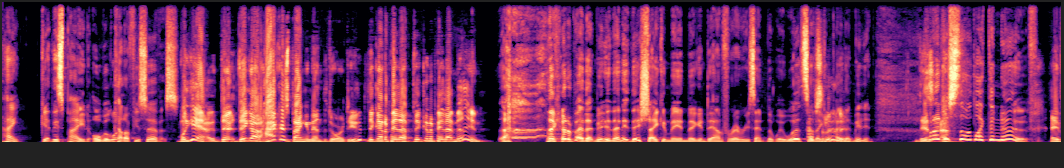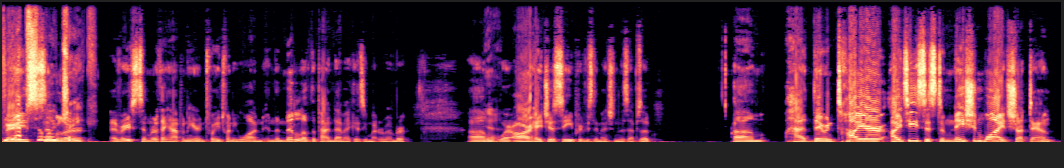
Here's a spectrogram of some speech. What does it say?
"Hey, get this paid, or we'll cut off your service." Well, yeah, they they got hackers banging down the door, dude. They got to pay that. They got to pay that million. they got to pay that million. They, they're shaking me and Megan down for every cent that we're worth, so they can pay that million. This- but I just thought, like the nerve, A the very similar, cheek. a very similar thing happened here in 2021, in the middle of the pandemic, as you might remember, um, Yeah. where our HSE, previously mentioned in this episode, um, had their entire IT system nationwide shut down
